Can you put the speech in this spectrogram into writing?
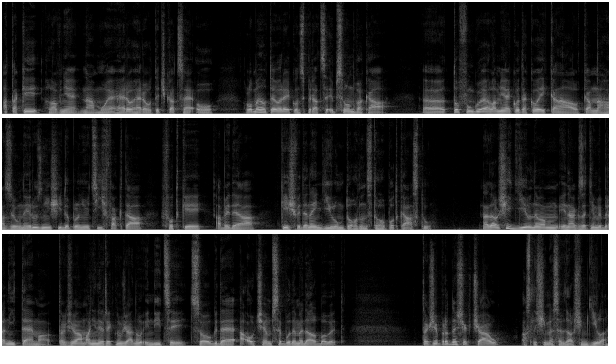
a taky hlavně na moje herohero.co lomeno Teorie konspirace Y2K. E, to funguje hlavně jako takový kanál, kam nahazuju nejrůznější doplňující fakta, fotky a videa, k již vydaným dílům tohohle z toho podcastu. Na další díl nemám jinak zatím vybraný téma, takže vám ani neřeknu žádnou indici, co, kde a o čem se budeme dál bavit. Takže pro dnešek čau a slyšíme se v dalším díle.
